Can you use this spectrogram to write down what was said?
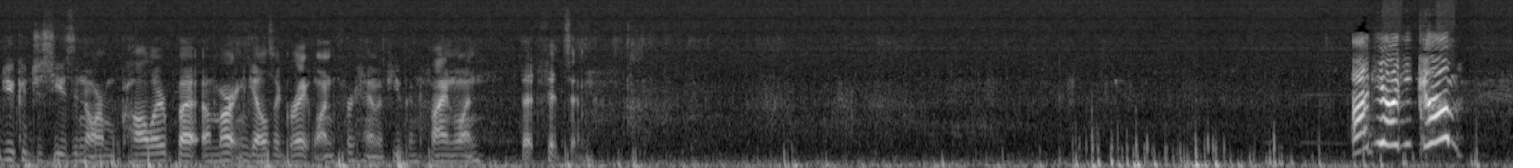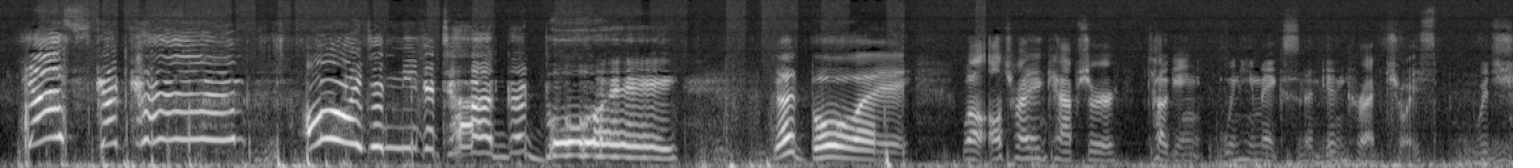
you could just use a normal collar, but a martingale is a great one for him if you can find one that fits him. Auggie, Auggie, come! Yes, good come! Oh, I didn't need to tug. Good boy. Good boy. Well, I'll try and capture tugging when he makes an incorrect choice, which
